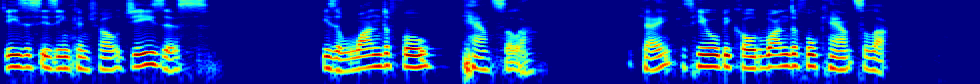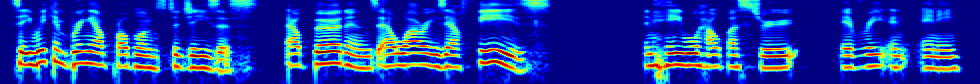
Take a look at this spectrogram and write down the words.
Jesus is in control. Jesus is a wonderful counselor. Okay? Because he will be called Wonderful Counselor. See, we can bring our problems to Jesus, our burdens, our worries, our fears, and he will help us through every and any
